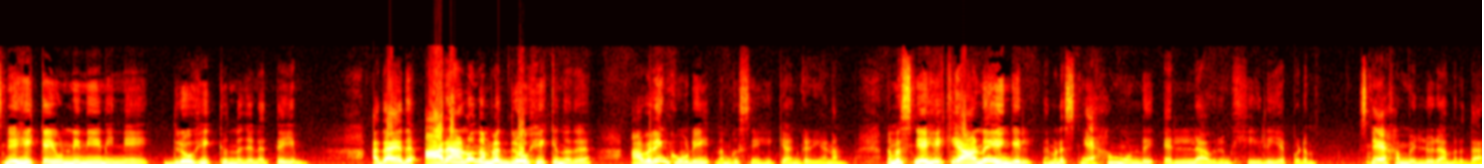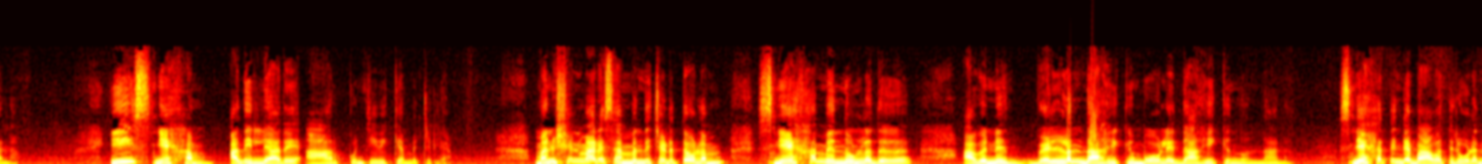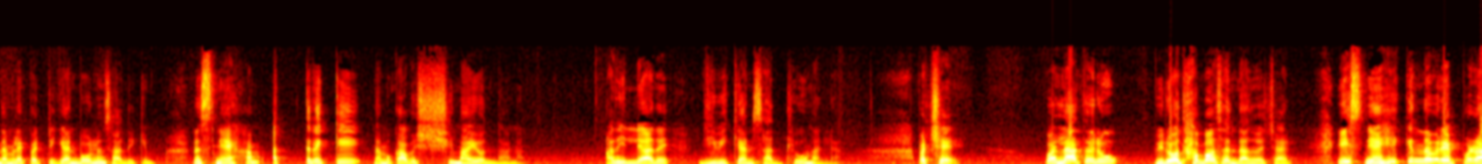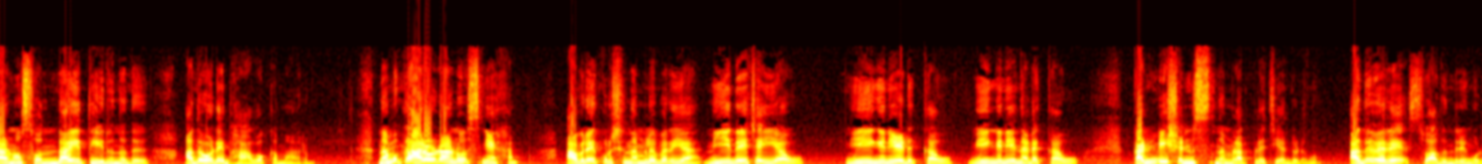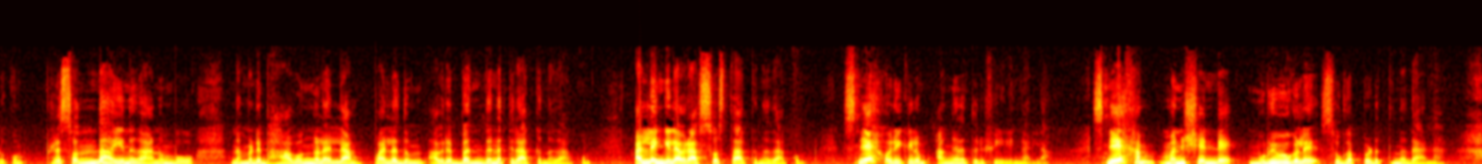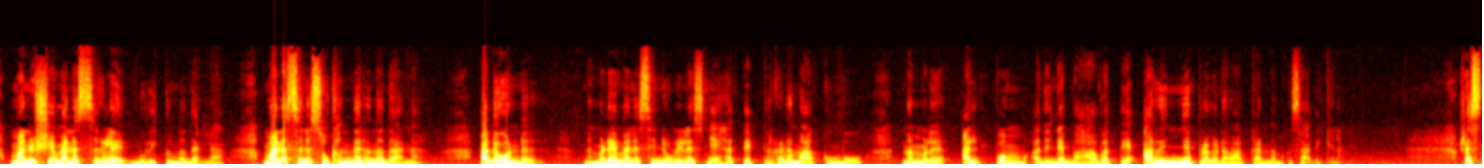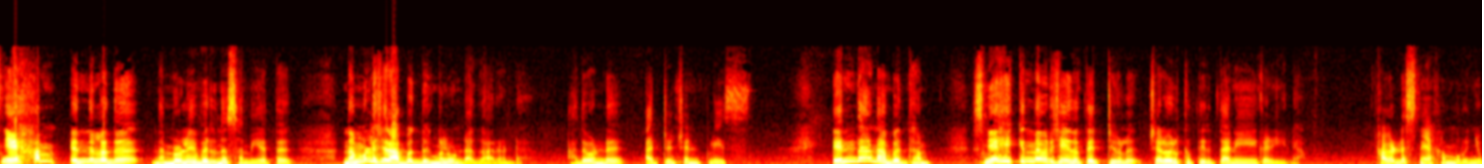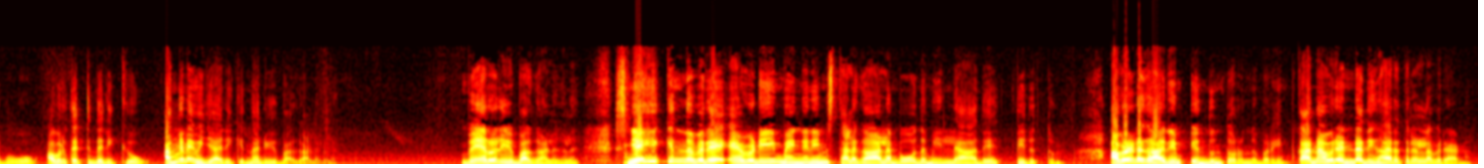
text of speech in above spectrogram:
സ്നേഹിക്കയുണ്ണി നീ നിന്നെ ദ്രോഹിക്കുന്ന ജനത്തെയും. അതായത് ആരാണോ നമ്മളെ ദ്രോഹിക്കുന്നത് അവരെയും കൂടി നമുക്ക് സ്നേഹിക്കാൻ കഴിയണം. നമ്മൾ സ്നേഹിക്കുകയാണ് എങ്കിൽ നമ്മുടെ സ്നേഹം കൊണ്ട് എല്ലാവരും ഹീൽ ചെയ്യപ്പെടും. സ്നേഹം വലിയൊരു അമൃതാണ്. ഈ സ്നേഹം അതില്ലാതെ ആർക്കും ജീവിക്കാൻ പറ്റില്ല. മനുഷ്യന്മാരെ സംബന്ധിച്ചിടത്തോളം സ്നേഹം എന്നുള്ളത് അവന് വെള്ളം ദാഹിക്കും പോലെ ദാഹിക്കുന്ന ഒന്നാണ്. സ്നേഹത്തിന്റെ ഭാവത്തിലൂടെ നമ്മളെ പറ്റിക്കാൻ പോലും സാധിക്കും. സ്നേഹം അത്രയ്ക്ക് നമുക്ക് ആവശ്യമായ ഒന്നാണ്. അതില്ലാതെ ജീവിക്കാൻ സാധ്യവുമല്ല. പക്ഷേ വല്ലാത്തൊരു വിരോധാഭാസം എന്താണെന്ന് വെച്ചാൽ ഈ സ്നേഹിക്കുന്നവർ എപ്പോഴാണോ സ്വന്തമായി തീരുന്നത് അതോടെ ഭാവമൊക്കെ മാറും. നമുക്ക് ആരോടാണോ സ്നേഹം? അവരെക്കുറിച്ച് നമ്മൾ പറയുക നീ ഇതേ ചെയ്യാവൂ നീ ഇങ്ങനെ എടുക്കാവൂ നീ ഇങ്ങനെ നടക്കാവൂ. കണ്ടീഷൻസ് നമ്മൾ അപ്ലൈ ചെയ്യാൻ തുടങ്ങും. അതുവരെ സ്വാതന്ത്ര്യം കൊടുക്കും. പക്ഷെ സ്വന്തമായി എന്ന് കാണുമ്പോൾ നമ്മുടെ ഭാവങ്ങളെല്ലാം പലതും അവരെ ബന്ധനത്തിലാക്കുന്നതാക്കും. അല്ലെങ്കിൽ അവരെ അസ്വസ്ഥാക്കുന്നതാക്കും സ്നേഹം ഒരിക്കലും അങ്ങനത്തെ ഒരു ഫീലിംഗ് അല്ല. സ്നേഹം മനുഷ്യന്റെ മുറിവുകളെ സുഖപ്പെടുത്തുന്നതാണ്. മനുഷ്യ മനസ്സുകളെ മുറിക്കുന്നതല്ല. മനസ്സിന് സുഖം തരുന്നതാണ്. അതുകൊണ്ട് നമ്മുടെ മനസ്സിന്റെ ഉള്ളിലെ സ്നേഹത്തെ പ്രകടമാക്കുമ്പോൾ നമ്മൾ അല്പം അതിന്റെ ഭാവത്തെ അറിഞ്ഞ് പ്രകടമാക്കാൻ നമുക്ക് സാധിക്കണം. പക്ഷെ സ്നേഹം എന്നുള്ളത് നമ്മളിൽ വരുന്ന സമയത്ത് നമ്മൾ ചില അബദ്ധങ്ങളും ഉണ്ടാകാറുണ്ട്. അതുകൊണ്ട് അറ്റൻഷൻ പ്ലീസ് എന്താണ് അബദ്ധം? സ്നേഹിക്കുന്നവർ ചെയ്യുന്ന തെറ്റുകൾ ചിലർക്ക് തിരുത്താനേ കഴിയില്ല. അവരുടെ സ്നേഹം മുറിഞ്ഞു പോവോ? അവർ തെറ്റിദ്ധരിക്കുമോ അങ്ങനെ വിചാരിക്കുന്ന ഒരു വിഭാഗം ആളുകൾ വേറൊരു വിഭാഗം ആളുകൾ സ്നേഹിക്കുന്നവരെ എവിടെയും എങ്ങനെയും സ്ഥലകാല ബോധമില്ലാതെ തിരുത്തും. അവരുടെ കാര്യം എന്തും തുറന്നു പറയും. കാരണം അവരെന്റെ അധികാരത്തിലുള്ളവരാണ്.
